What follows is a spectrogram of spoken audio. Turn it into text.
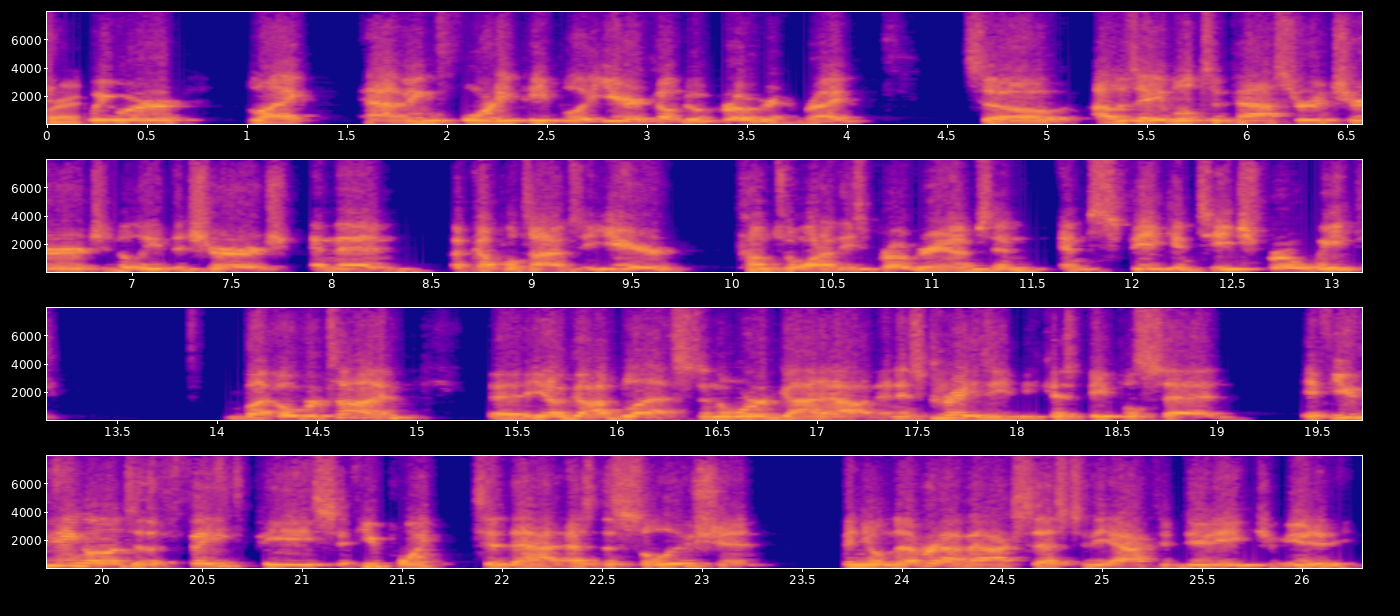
Right. we were like having 40 people a year come to a program, right? So I was able to pastor a church and to lead the church, and then a couple times a year come to one of these programs and, and speak and teach for a week. But over time, uh, you know, God blessed and the word got out. And it's crazy mm-hmm. because people said, if you hang on to the faith piece, if you point to that as the solution, then you'll never have access to the active duty community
